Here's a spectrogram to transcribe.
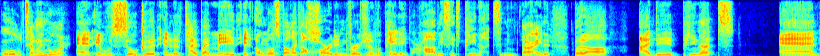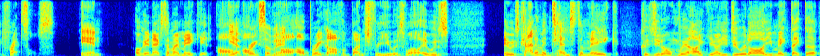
oh, tell me more. and it was so good. And the type I made, it almost felt like a hardened version of a payday bar. Obviously, it's peanuts. And All right. But uh, I did peanuts and pretzels. In Okay, next time I make it, I'll, Yeah, I'll- bring some in. I'll, I'll break off a bunch for you as well. It was, it was kind of intense to make because you don't like you know you do it all. You make like the,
